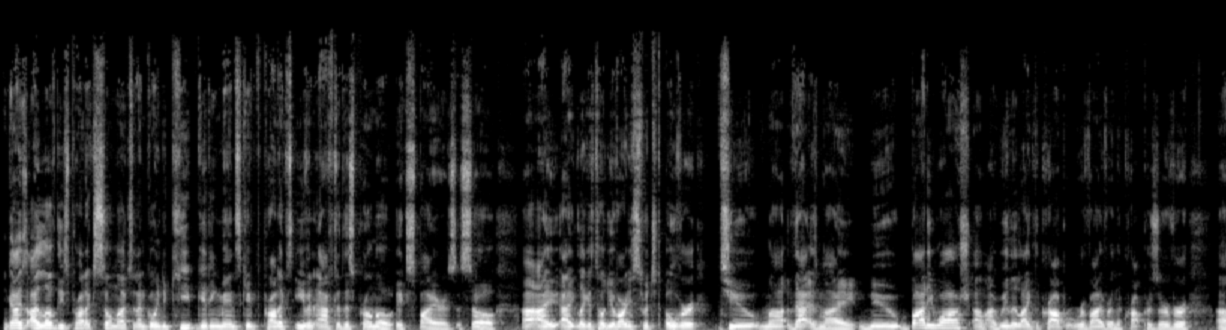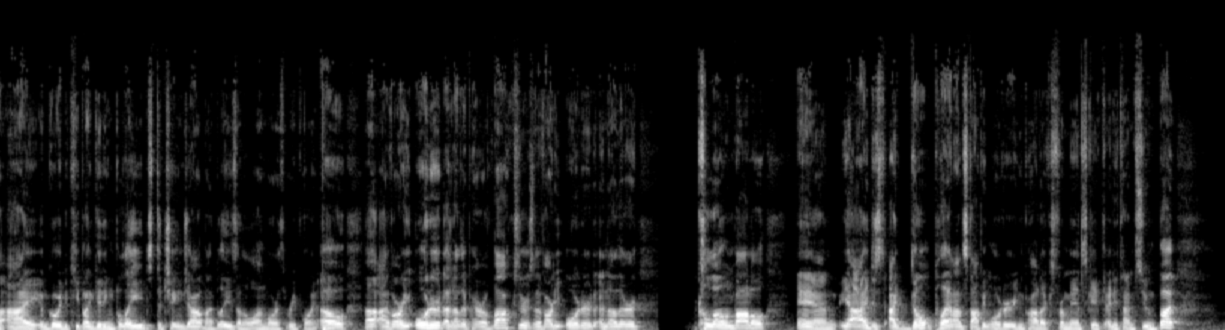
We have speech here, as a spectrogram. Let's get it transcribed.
Guys, I love these products so much that I'm going to keep getting Manscaped products even after this promo expires. So, uh, I, I, like I told you, I've already switched over to my, that as my new body wash. Um, I really like the Crop Reviver and the Crop Preserver. Uh, I am going to keep on getting blades to change out my blades on the Lawnmower 3.0. Uh, I've already ordered another pair of boxers. I've already ordered another cologne bottle. And yeah, I just I don't plan on stopping ordering products from Manscaped anytime soon. But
